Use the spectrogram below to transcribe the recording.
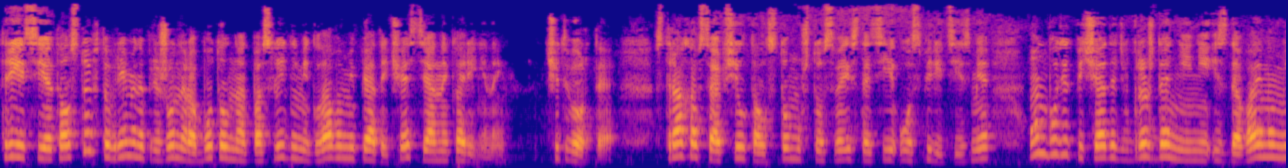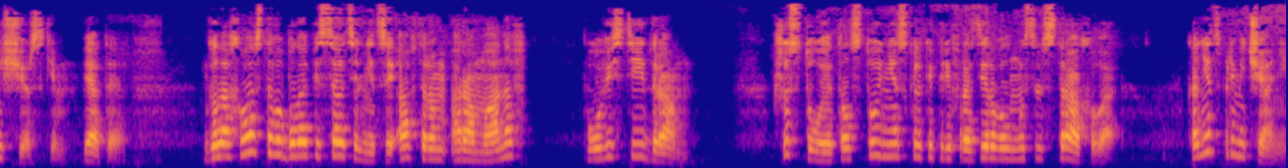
Третье. Толстой в то время напряженно работал над последними главами пятой части Анны Карениной. Четвертое. Страхов сообщил Толстому, что свои статьи о спиритизме он будет печатать в «Гражданине», издаваемом Мещерским. Пятое. Голохвастова была писательницей, автором романов, повестей и драм. Шестое. Толстой несколько перефразировал мысль Страхова. Конец примечаний.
